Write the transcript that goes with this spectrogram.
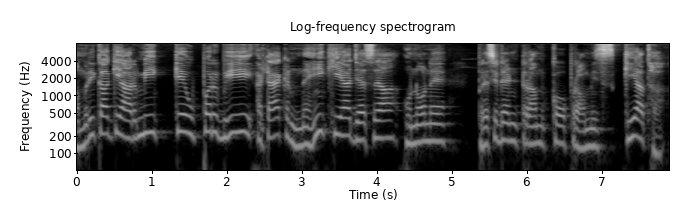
अमेरिका की आर्मी के ऊपर भी अटैक नहीं किया जैसा उन्होंने प्रेसिडेंट ट्रंप को प्रॉमिस किया था।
